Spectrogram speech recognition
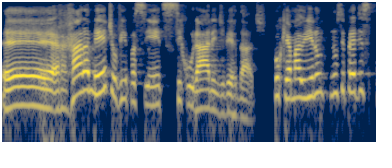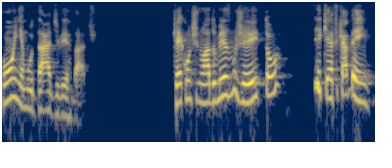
É, raramente eu vi pacientes se curarem de verdade, porque a maioria não, não se predispõe a mudar de verdade. Quer continuar do mesmo jeito e quer ficar bem.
